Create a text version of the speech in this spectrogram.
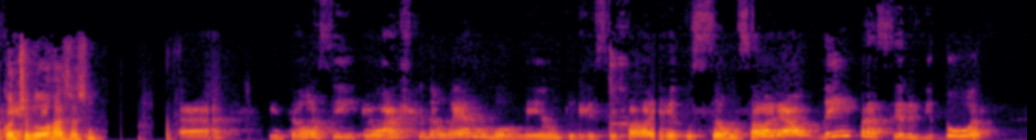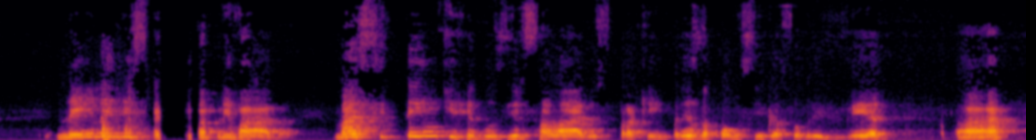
Continua o raciocínio. É. Então, assim, eu acho que não era o momento de se falar em redução salarial, nem para servidor, nem na iniciativa privada. Mas se tem que reduzir salários para que a empresa consiga sobreviver, tá?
